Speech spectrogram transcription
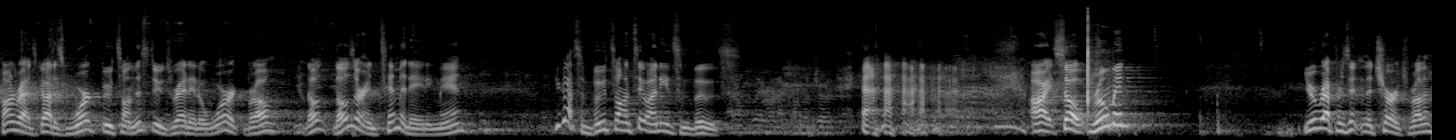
Conrad's got his work boots on. This dude's ready to work, bro. Those, those are intimidating, man. You got some boots on too? I need some boots. All right, so Ruben, you're representing the church, brother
